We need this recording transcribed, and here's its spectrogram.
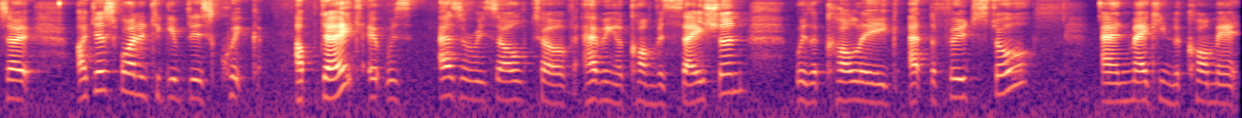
So I just wanted to give this quick update. It was as a result of having a conversation with a colleague at the food store and making the comment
